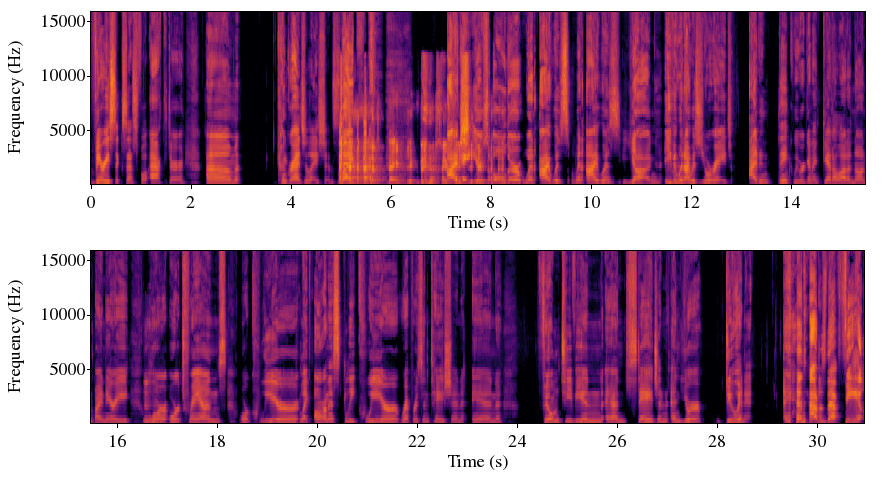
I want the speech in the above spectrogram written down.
very successful actor. Um congratulations. Like Thank you. I I'm eight years older. When I was when I was young, even when I was your age, I didn't think we were gonna get a lot of non-binary Mhm. or or trans or queer, like honestly queer representation in film, TV, and and stage, and and you're doing it. And how does that feel?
